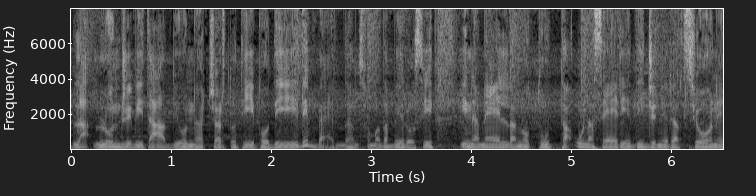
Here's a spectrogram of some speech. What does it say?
la longevità di un certo tipo di, di band, insomma, davvero si inanellano tutta una serie di generazione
